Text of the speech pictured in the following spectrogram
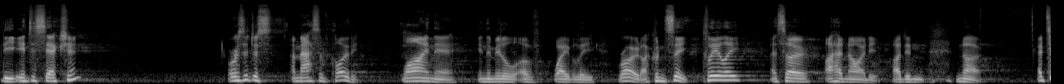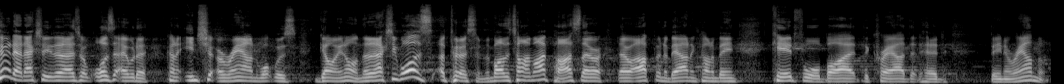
the intersection? Or is it just a mass of clothing lying there in the middle of Waverley Road? I couldn't see clearly, and so I had no idea. I didn't know. It turned out actually that as I was able to kind of inch around what was going on, that it actually was a person. And by the time I passed, they were, they were up and about and kind of being cared for by the crowd that had been around them.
